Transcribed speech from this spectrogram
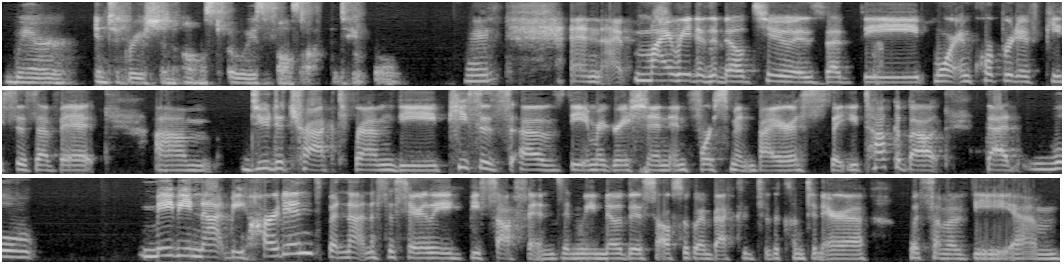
where integration almost always falls off the table. Right. And I, my read of the bill, too, is that the more incorporative pieces of it um, do detract from the pieces of the immigration enforcement virus that you talk about that will maybe not be hardened, but not necessarily be softened. And we know this also going back into the Clinton era with some of the um,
